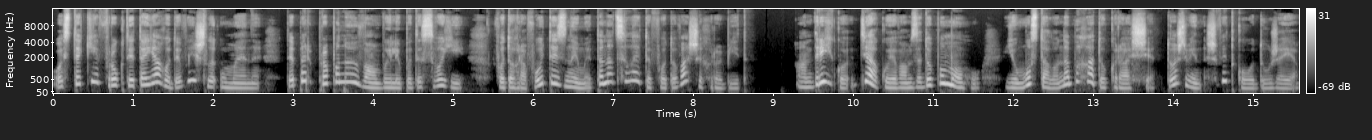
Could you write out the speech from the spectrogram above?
Ось такі фрукти та ягоди вийшли у мене. Тепер пропоную вам виліпити свої. Фотографуйте з ними та надсилайте фото ваших робіт. Андрійко дякує вам за допомогу. Йому стало набагато краще, тож він швидко одужає.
